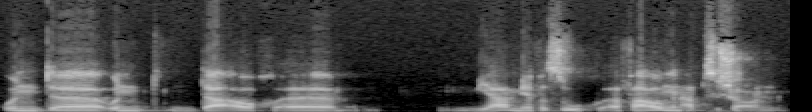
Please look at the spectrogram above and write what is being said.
und, äh, und da auch äh, ja, mir versuche, Erfahrungen abzuschauen.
